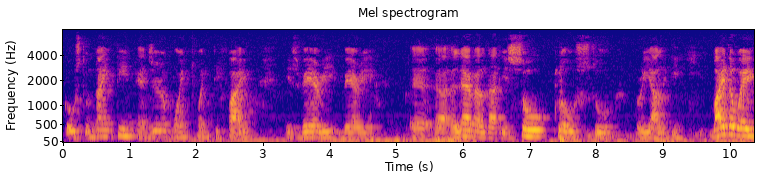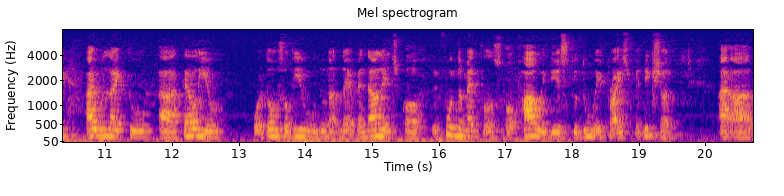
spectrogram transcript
goes to 19 and 0.25 is very, very uh, uh, a level that is so close to reality. By the way, I would like to uh, tell you for those of you who do not have a knowledge of the fundamentals of how it is to do a price prediction, uh, uh,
